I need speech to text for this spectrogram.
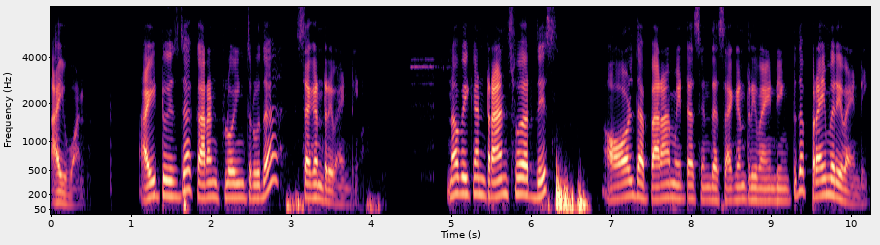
I1. I2 is the current flowing through the secondary winding. Now, we can transfer this all the parameters in the secondary winding to the primary winding.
